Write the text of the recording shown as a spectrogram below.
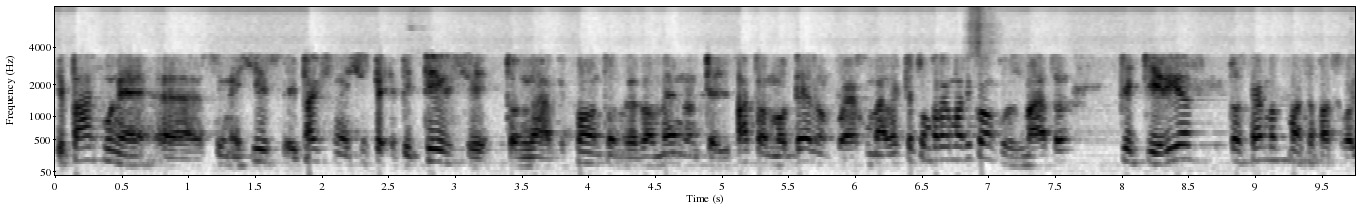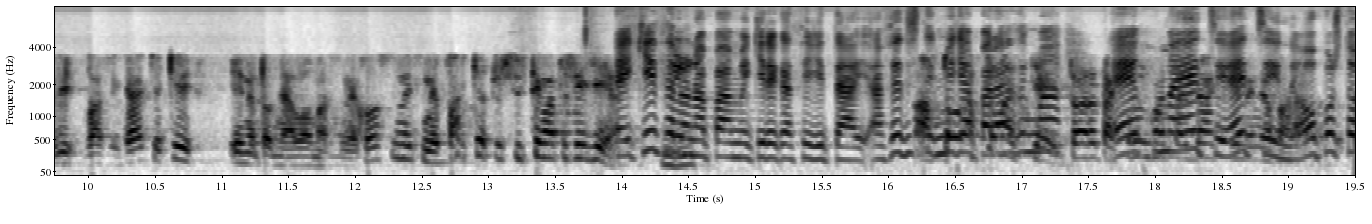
υπάρχουν, ε, συνεχής, υπάρχει συνεχής επιτήρηση των αριθμών, των δεδομένων κλπ. των μοντέλων που έχουμε, αλλά και των πραγματικών κρουσμάτων και κυρίως το θέμα που μας απασχολεί βασικά και εκεί είναι το μυαλό μας συνεχώς, είναι στην επάρκεια του συστήματος υγείας. Εκεί θέλω να πάμε, κύριε καθηγητά. Αυτή τη στιγμή, Αυτό- για αυτό μας παράδειγμα, καίει. Τώρα τα έχουμε κρούσματα, έτσι, εντάξει, είναι έτσι μια είναι. παράδοση. Όπως το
